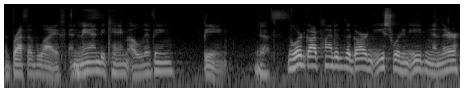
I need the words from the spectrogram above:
the breath of life, and man became a living being. Yes. The Lord God planted the garden eastward in Eden, and there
